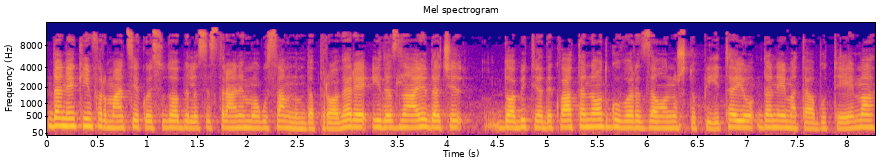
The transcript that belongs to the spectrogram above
da neke informacije koje su dobile sa strane mogu sa mnom da provere i da znaju da će dobiti adekvatan odgovor za ono što pitaju, da nema tabu tema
